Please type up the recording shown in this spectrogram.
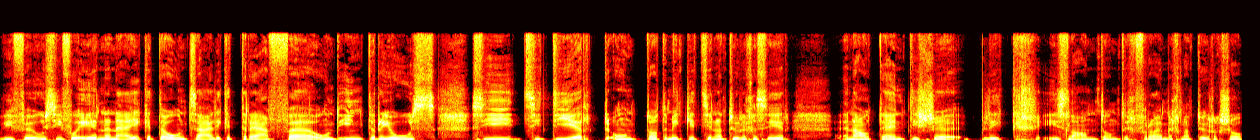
wie viel sie von ihren eigenen unzähligen Treffen und Interviews sie zitiert. Und damit gibt sie natürlich einen sehr einen authentischen Blick ins Land. Und ich freue mich natürlich schon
